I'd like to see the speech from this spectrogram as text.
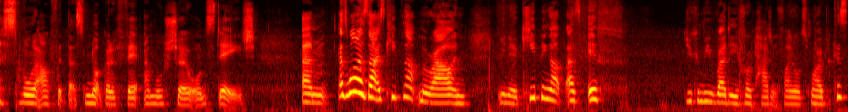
a smaller outfit that's not going to fit and will show on stage. Um, as well as that is keeping that morale and you know keeping up as if you can be ready for a pageant final tomorrow because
